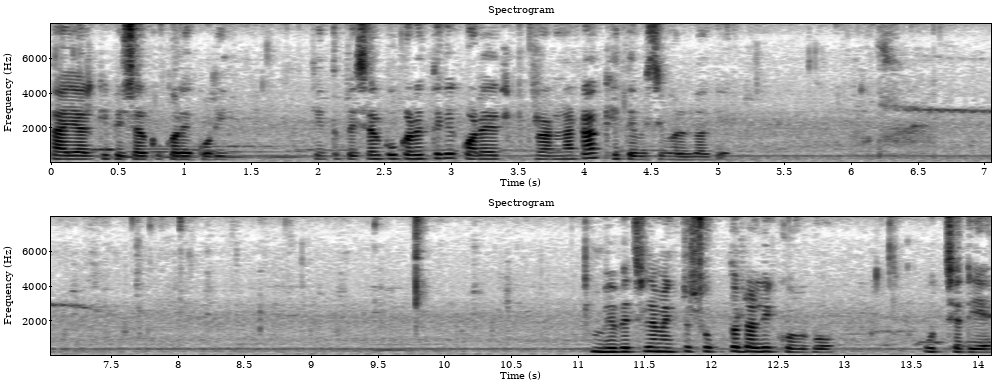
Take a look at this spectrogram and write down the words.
তাই আর কি প্রেশার কুকারে করি। কিন্তু প্রেশার কুকারের থেকে কড়াইয়ের রান্নাটা খেতে বেশি ভালো লাগে। ভেবেছিলাম একটু শুক্তো ডালি করব উচ্ছে দিয়ে।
